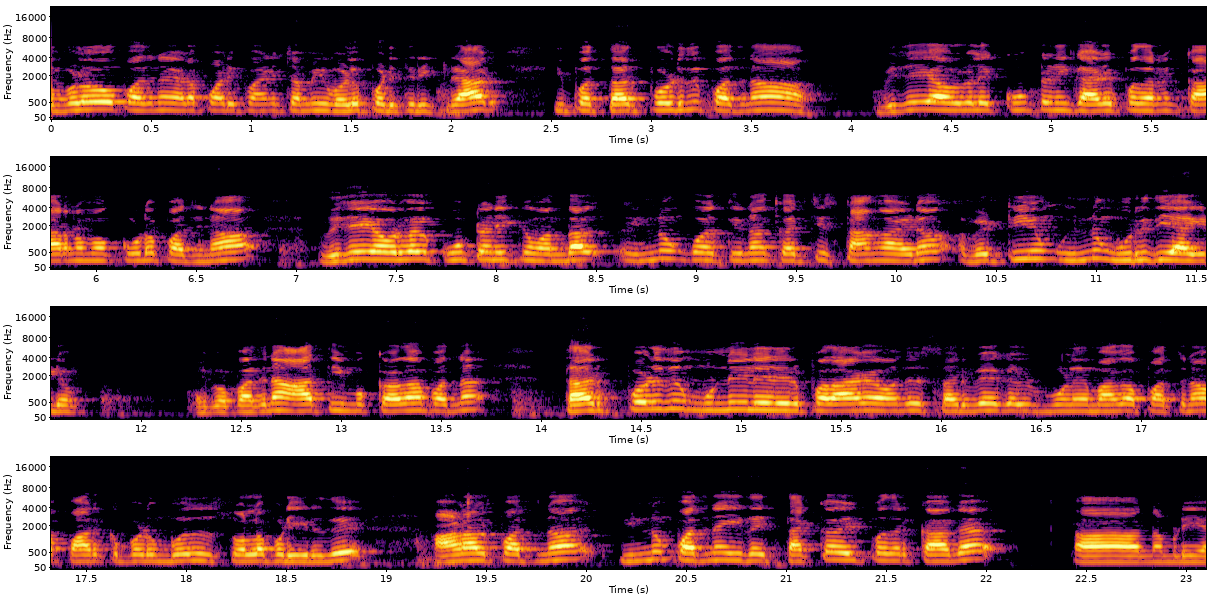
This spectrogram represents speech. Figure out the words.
எவ்வளோ பார்த்தீங்கன்னா எடப்பாடி பழனிசாமி வலுப்படுத்தியிருக்கிறார். இப்போ தற்பொழுது பார்த்தீங்கன்னா விஜய் அவர்களை கூட்டணிக்கு அழைப்பதன் காரணமாக கூட பார்த்தீங்கன்னா விஜய் அவர்கள் கூட்டணிக்கு வந்தால் இன்னும் பார்த்தீங்கன்னா கட்சி ஸ்ட்ராங் ஆகிடும் வெற்றியும் இன்னும் உறுதியாகிடும். இப்போ பார்த்தீங்கன்னா அதிமுக தான் பார்த்தீங்கன்னா தற்பொழுது முன்னிலையில் இருப்பதாக வந்து சர்வேகள் மூலயமாக பார்த்தீங்கன்னா பார்க்கப்படும் போது சொல்லப்படுகிறது. ஆனால் பார்த்தீங்கன்னா இன்னும் பார்த்தீங்கன்னா இதை தக்க வைப்பதற்காக நம்முடைய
